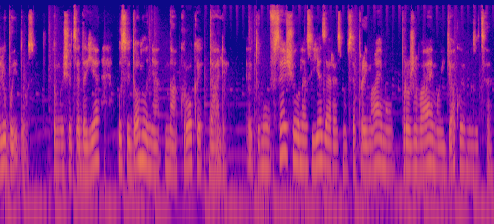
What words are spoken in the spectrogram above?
любий досвід, тому що це дає усвідомлення на кроки далі. Е, тому все, що у нас є зараз, ми все приймаємо, проживаємо і дякуємо за це.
